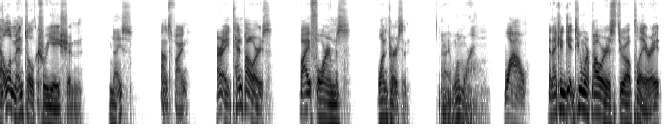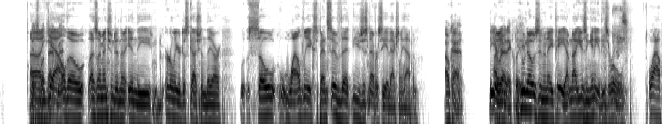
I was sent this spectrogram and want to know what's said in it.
Elemental creation. Nice. Sounds fine. All right, ten powers, five forms, one person. All right, one more. Wow. And I can get two more powers throughout play, right? Uh, yeah, meant. although as I mentioned in the in the earlier discussion, they are so wildly expensive that you just never see it actually happen. Okay. I mean, Theoretically. who knows in an AP? I'm not using any of these rules. Wow.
